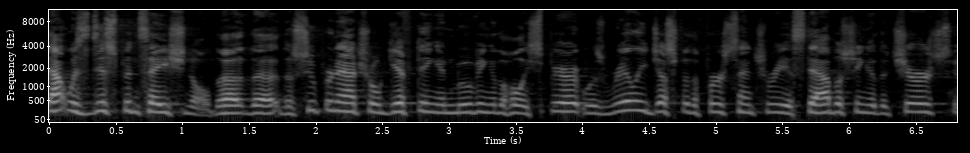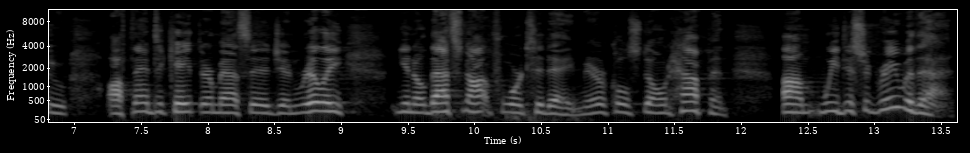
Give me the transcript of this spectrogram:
that was dispensational. The, the, the supernatural gifting and moving of the Holy Spirit was really just for the first century establishing of the church to authenticate their message. And really, you know, that's not for today. Miracles don't happen. Um, we disagree with that.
